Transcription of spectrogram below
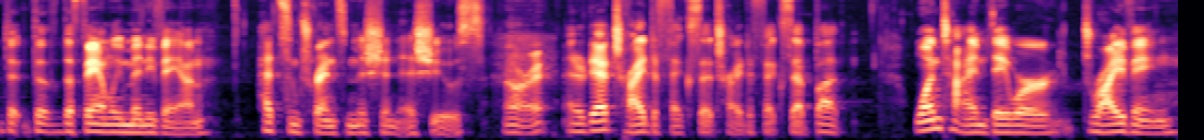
the, the, the family minivan had some transmission issues. All right. And her dad tried to fix it, tried to fix it. But one time they were driving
